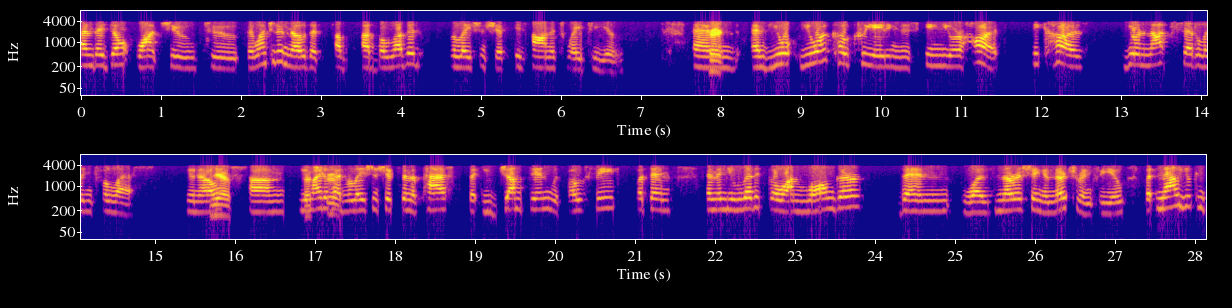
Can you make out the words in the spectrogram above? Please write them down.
and they don't want you to they want you to know that a, a beloved relationship is on its way to you and and you you are co-creating this in your heart because you're not settling for less you know yes um you That's might have true. had relationships in the past that you jumped in with both feet but then and then you let it go on longer than was nourishing and nurturing for you. But now you can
